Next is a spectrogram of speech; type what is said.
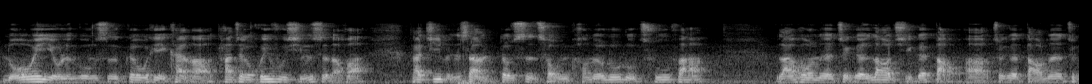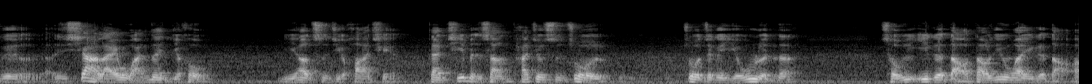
挪威邮轮公司。各位可以看啊，它这个恢复行驶的话，它基本上都是从 honolulu 出发，然后呢，这个绕几个岛啊，这个岛呢，这个下来玩了以后，你要自己花钱。但基本上它就是坐坐这个游轮呢，从一个岛到另外一个岛啊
